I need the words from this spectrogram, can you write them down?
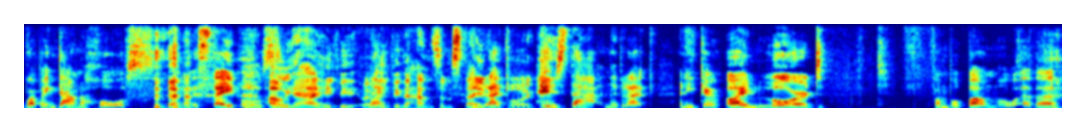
rubbing down a horse in the stables. Oh yeah, he'd be well, Right. he'd be the handsome stable like, boy. Who's that? And they'd be like, and he'd go, I'm Lord Fumblebum or whatever.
